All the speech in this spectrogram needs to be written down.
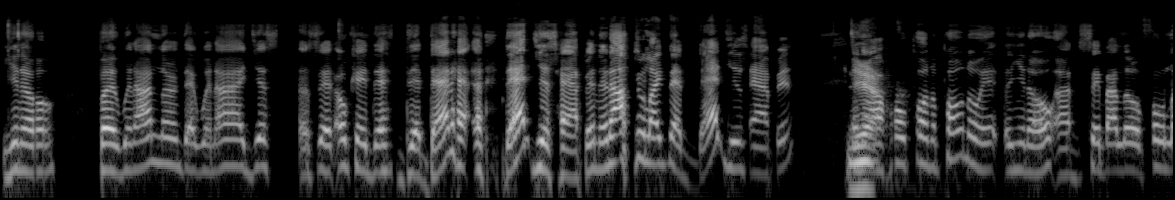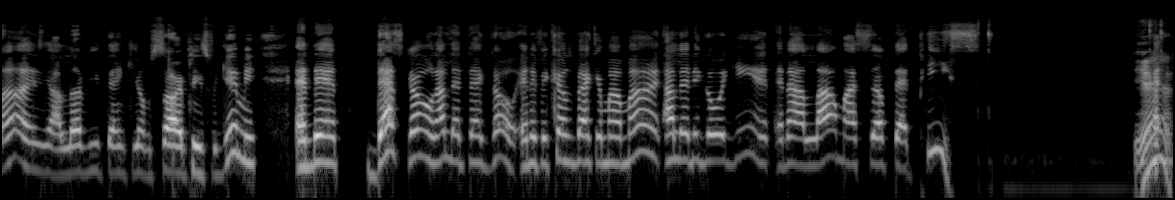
you know? But when i learned that when i just uh, said okay that that that, ha- that just happened and i'll do like that that just happened and Yeah. I'll ho'oponopono it, uh, you know, I'd say my little four lines, I love you, thank you, I'm sorry, please forgive me. And then that's gone. I let that go. And if it comes back in my mind, I let it go again and I allow myself that peace. Yeah,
